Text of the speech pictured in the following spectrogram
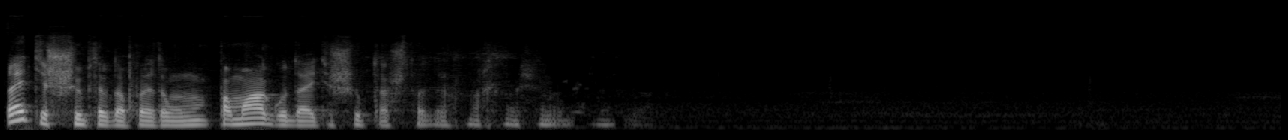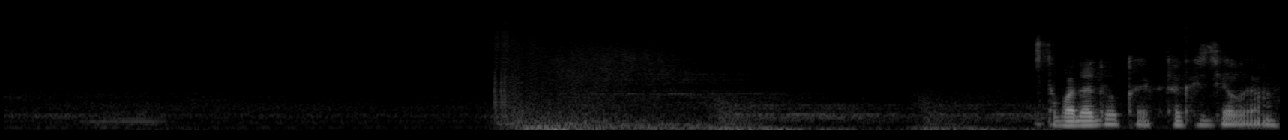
Дайте шип тогда, поэтому помогу дайте шип-то, что ли. Нахрен вообще надо. С тобой дойду, так, так и сделаем.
